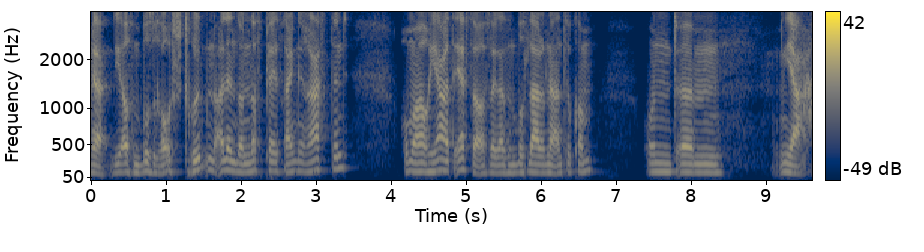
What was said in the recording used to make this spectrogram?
Ja, die aus dem Bus rausströmten, alle in so ein Lost Place reingerast sind, um auch ja als Erster aus der ganzen Busladung da anzukommen. Und ähm, ja,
